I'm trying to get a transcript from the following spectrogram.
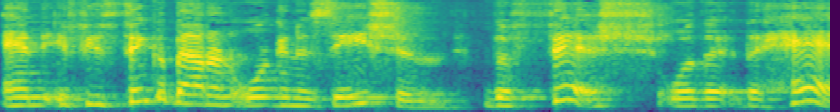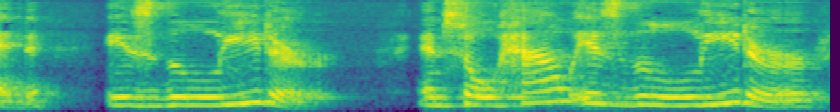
And if you think about an organization, the fish or the, the head is the leader. And so how is the leader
